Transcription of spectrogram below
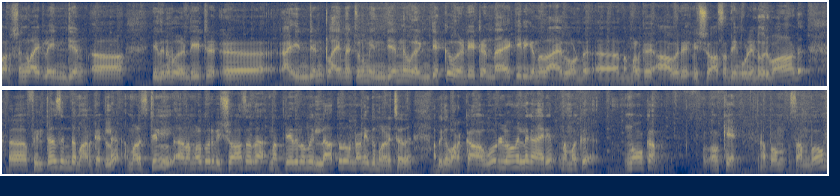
വർഷങ്ങളായിട്ടുള്ള ഇന്ത്യൻ ഇതിന് വേണ്ടിയിട്ട് ഇന്ത്യൻ ക്ലൈമറ്റിനും ഇന്ത്യൻ ഇന്ത്യയ്ക്ക് വേണ്ടിയിട്ട് ഉണ്ടാക്കിയിരിക്കുന്നതായതുകൊണ്ട് നമ്മൾക്ക് ആ ഒരു വിശ്വാസതയും കൂടിയുണ്ട് ഒരുപാട് ഫിൽറ്റേഴ്സ് ഉണ്ട് മാർക്കറ്റിൽ നമ്മൾ സ്റ്റിൽ നമ്മൾക്കൊരു വിശ്വാസത മറ്റേതിലൊന്നും ഇല്ലാത്തത് കൊണ്ടാണ് ഇത് മേടിച്ചത്. അപ്പോൾ ഇത് വർക്ക് എന്നുള്ള കാര്യം നമുക്ക് നോക്കാം. ഓക്കെ. അപ്പം സംഭവം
